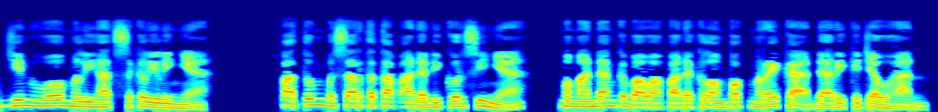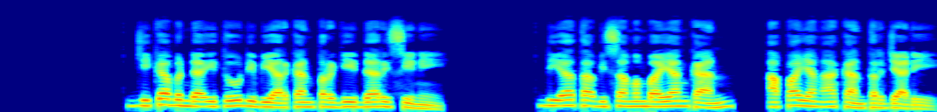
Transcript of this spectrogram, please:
Jin Wo melihat sekelilingnya. Patung besar tetap ada di kursinya, memandang ke bawah pada kelompok mereka dari kejauhan. Jika benda itu dibiarkan pergi dari sini, dia tak bisa membayangkan apa yang akan terjadi.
